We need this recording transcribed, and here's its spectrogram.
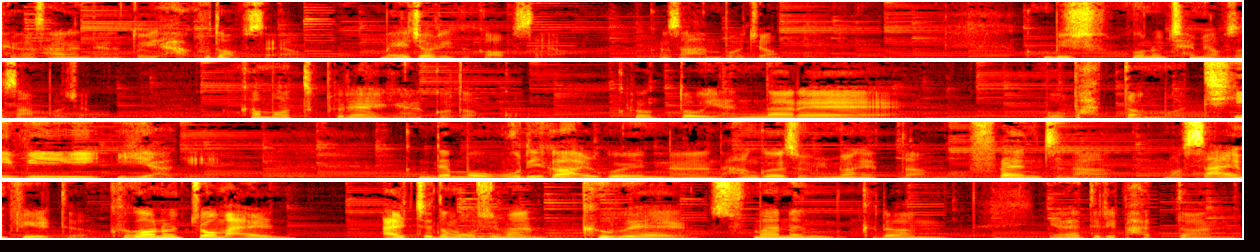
제가 사는 데는 또 야구도 없어요. 메이저리그가 없어요. 그래서 안 보죠. 미식구는 재미없어서 안 보죠. 그러니까 뭐 특별히 얘기할 것도 없고 그리고 또 옛날에 뭐 봤던 뭐 TV 이야기. 근데 뭐 우리가 알고 있는 한국에서 유명했던 뭐 프렌즈나 뭐 사인필드 그거는 좀 알, 알지도 모르지만 그 외에 수많은 그런 얘네들이 봤던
